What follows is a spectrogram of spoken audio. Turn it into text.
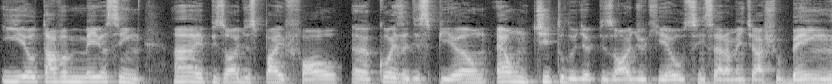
e eu tava meio assim ah, episódio Spyfall, uh, coisa de espião. É um título de episódio que eu, sinceramente, acho bem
